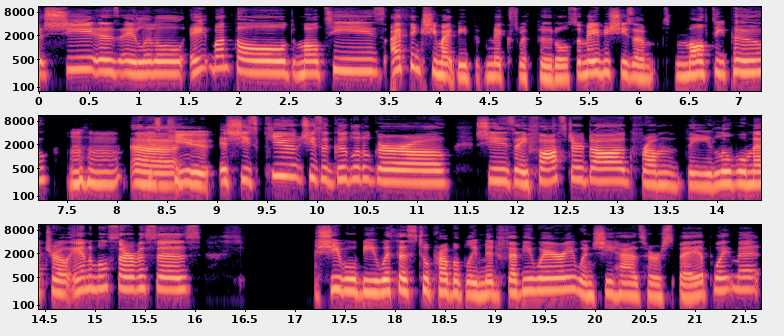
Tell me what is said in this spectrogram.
but she is a little eight month old Maltese. I think she might be mixed with poodle, so maybe she's a Maltipoo. Mm-hmm. Uh, She's cute. She's cute. She's a good little girl. She's a foster dog from the Louisville Metro Animal Services. She will be with us till probably mid February when she has her spay appointment.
